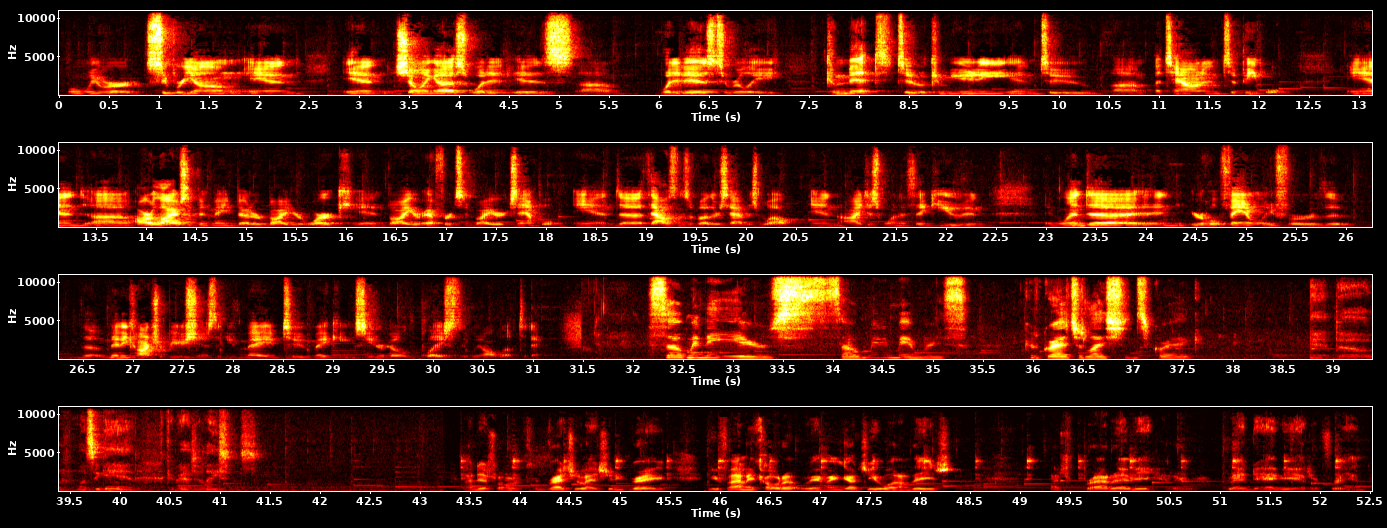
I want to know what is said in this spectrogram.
when we were super young and in showing us what it is, um, what it is to really commit to a community and to um, a town and to people. And uh, our lives have been made better by your work and by your efforts and by your example. And uh, thousands of others have as well. And I just want to thank you and and Linda and your whole family for the the many contributions that you've made to making Cedar Hill the place that we all love today. So many years, so many memories. Congratulations, Greg. And uh, once again, congratulations. I just want to congratulations, Greg. You finally caught up with him and got you one of these. I'm proud of you. Glad to have you as a friend.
